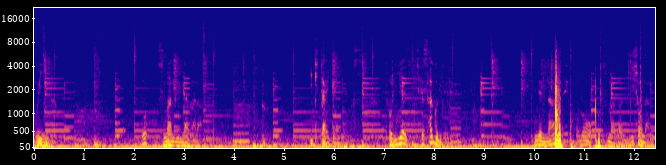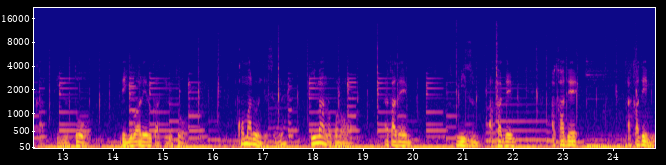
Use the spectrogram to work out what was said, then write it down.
ウインナーをつまみながらいきたいと思います。とりあえず手探りでね。でなんでこのお妻が義書なんかっていうとって言われるかっていうと困るんですよね。今のこのアカデミズアカデアカデアカデミ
